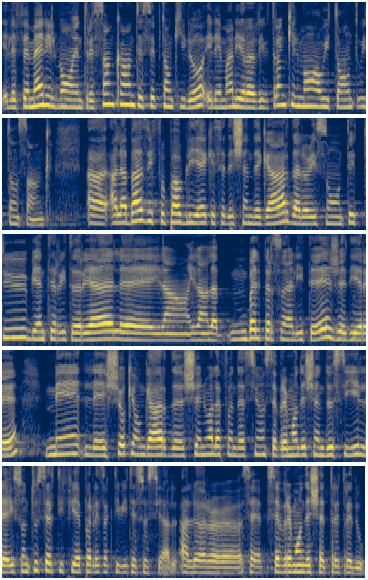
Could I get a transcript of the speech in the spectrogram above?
Les femelles, ils vont entre 50 et 70 kilos et les mâles, ils arrivent tranquillement à 80, 85. À, la base, il faut pas oublier que c'est des chiens de garde, alors ils sont têtus, bien territoriels, et ils ont, une belle personnalité, je dirais. Mais les chiots qu'on garde chez nous à la Fondation, c'est vraiment des chiens dociles et ils sont tous certifiés pour les activités sociales. Alors, euh, c'est vraiment des chiens très, très doux.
